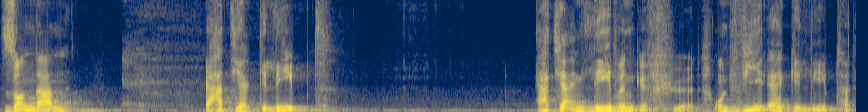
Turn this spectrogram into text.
sondern er hat ja gelebt. Er hat ja ein Leben geführt. Und wie er gelebt hat,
